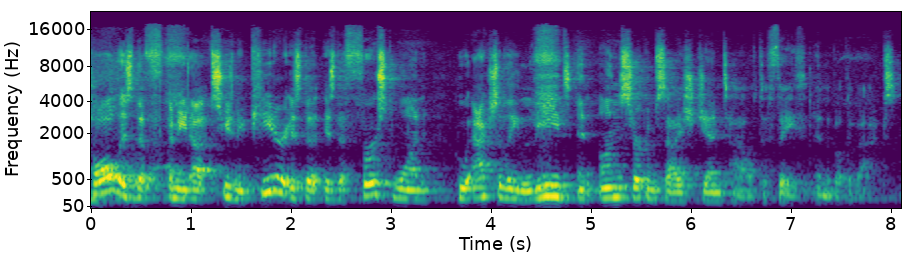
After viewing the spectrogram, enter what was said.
Paul is the, I mean, uh, excuse me, Peter is the, is the first one who actually leads an uncircumcised Gentile to faith in the book of Acts.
